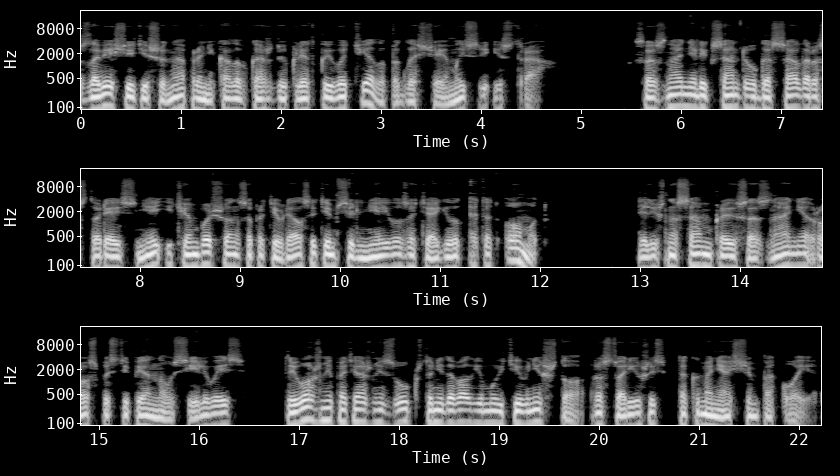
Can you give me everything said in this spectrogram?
Зловещая тишина проникала в каждую клетку его тела, поглощая мысли и страх. Сознание Александра угасало, растворяясь с ней, и чем больше он сопротивлялся, тем сильнее его затягивал этот омут. И лишь на самом краю сознания рос постепенно усиливаясь, тревожный протяжный звук, что не давал ему уйти в ничто, растворившись в так манящем покое.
